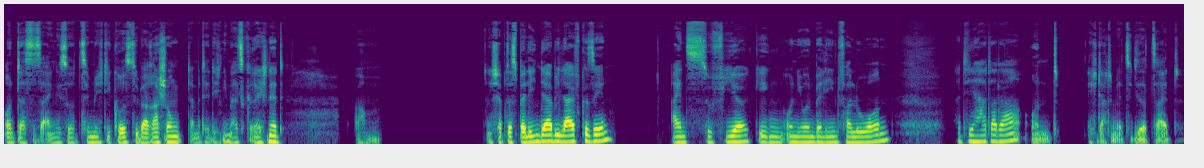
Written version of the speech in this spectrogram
Und das ist eigentlich so ziemlich die größte Überraschung. Damit hätte ich niemals gerechnet. Ähm, ich habe das Berlin-Derby live gesehen. 1 zu 4 gegen Union Berlin verloren hat die Hertha da und ich dachte mir zu dieser Zeit,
